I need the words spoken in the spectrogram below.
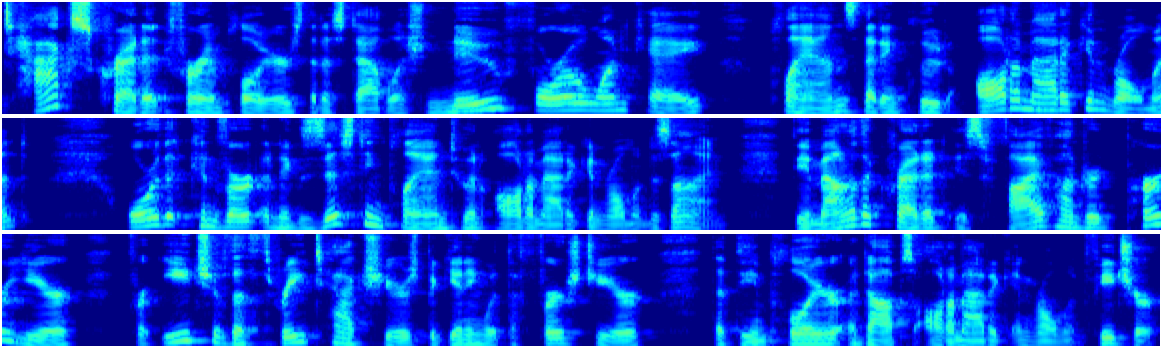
tax credit for employers that establish new 401k plans that include automatic enrollment or that convert an existing plan to an automatic enrollment design. The amount of the credit is 500 per year for each of the 3 tax years beginning with the first year that the employer adopts automatic enrollment feature.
